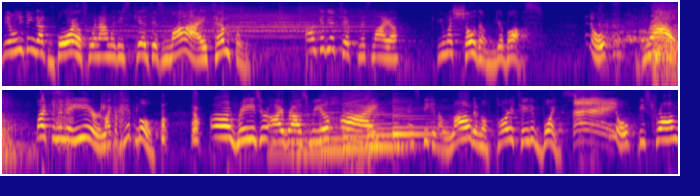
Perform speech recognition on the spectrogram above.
the only thing that boils when I'm with these kids is my temper. I'll give you a tip, Miss Maya. You must show them your boss. You know, growl, bite them in the ear like a pit bull. Uh, raise your eyebrows real high speak in a loud and authoritative voice. You know, be strong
